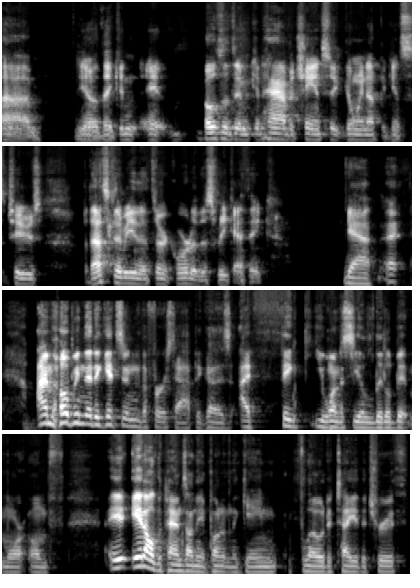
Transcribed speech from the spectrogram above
um, you know they can it, both of them can have a chance at going up against the twos, but that's going to be in the third quarter this week, I think. Yeah, uh, I'm hoping that it gets into the first half because I think you want to see a little bit more oomph. It, it all depends on the opponent in the game flow, to tell you the truth.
